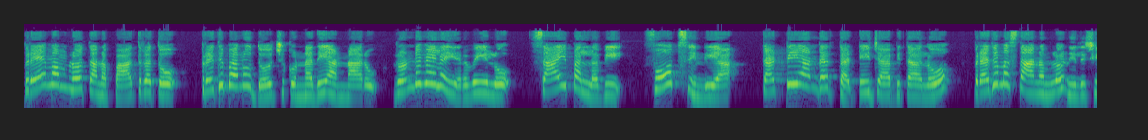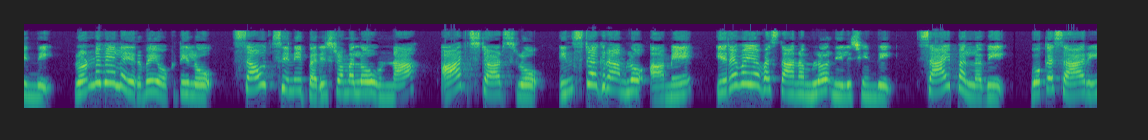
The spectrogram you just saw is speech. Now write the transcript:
ప్రేమంలో తన పాత్రతో ప్రతిభను దోచుకున్నది అన్నారు. రెండు వేల ఇరవైలో Sai Pallavi Forbes India thirty under thirty జాబితాలో ప్రథమ స్థానంలో నిలిచింది. రెండు వేల ఇరవై ఒకటిలో సౌత్ సినీ పరిశ్రమలో ఉన్న ఆర్ట్ స్టార్స్లో ఇన్స్టాగ్రామ్లో ఆమె ఇరవయవ స్థానంలో నిలిచింది. సాయి పల్లవి ఒకసారి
